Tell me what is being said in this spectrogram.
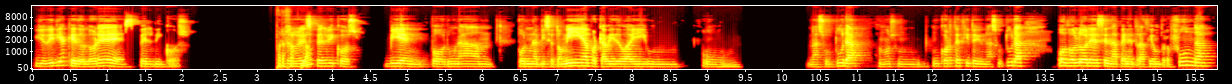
yo diría que dolores pélvicos. Por ejemplo. Dolores pélvicos, bien, por una, por una episiotomía, porque ha habido ahí un una sutura, vamos, un, cortecito y una sutura, o dolores en la penetración profunda.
